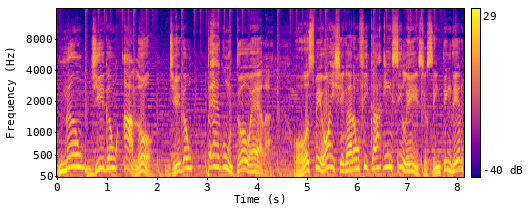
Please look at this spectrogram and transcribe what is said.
não digam alô, digam perguntou ela. Os peões chegaram a ficar em silêncio, sem entender,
